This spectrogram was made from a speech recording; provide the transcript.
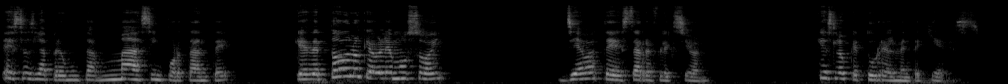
Esa es la pregunta más importante que de todo lo que hablemos hoy, llévate esta reflexión. ¿Qué es lo que tú realmente quieres?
